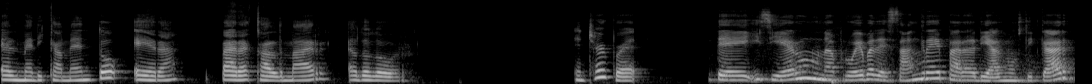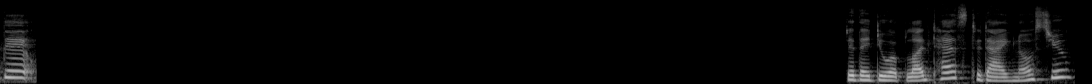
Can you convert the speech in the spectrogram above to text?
El medicamento era para calmar el dolor. Interpret. ¿Te hicieron una prueba de sangre para diagnosticarte? Did they do a blood test to diagnose you?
